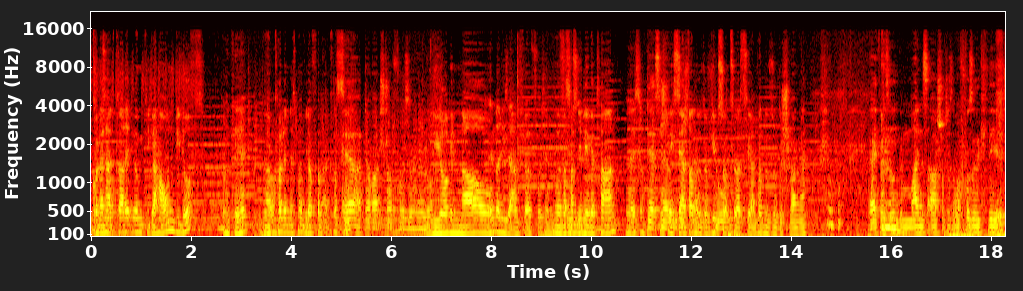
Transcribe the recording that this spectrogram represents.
Colin hat gerade irgendwie gehauen, die Luft. Okay. Ja. Ja. Colin ist mal wieder voll aggressiv. Ja, da war ein in Luft. Ja, genau. Immer diese Armschlauchfurchen. Ja, was haben die dir getan? Ja, ist doch. Der ist ja Schlägst im einfach nur so, gibst doch zu, hast sie einfach nur so geschlange. Ja, ich bin so ein gemeines Arschloch, das immer Fussel quält.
